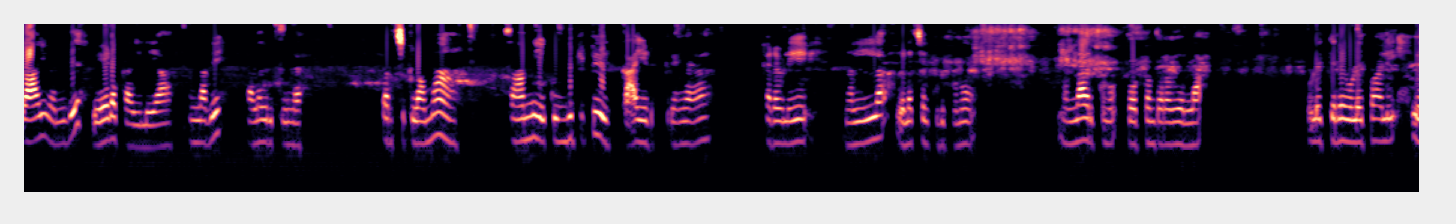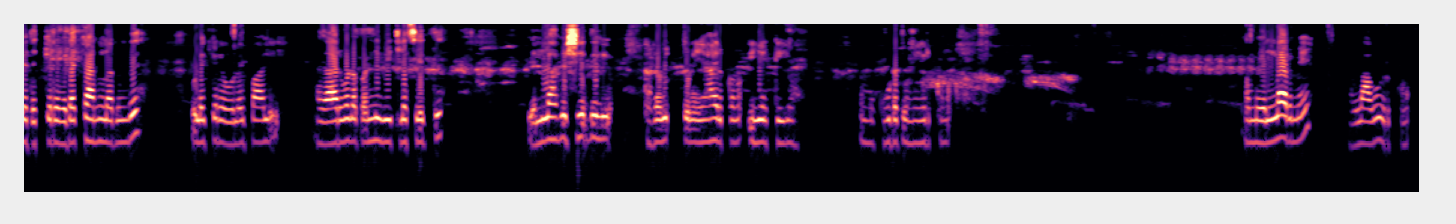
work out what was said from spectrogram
காய் வந்து வேடைக்காய் இல்லையா? நல்லாவே பழம் இருக்குங்க பறிச்சுக்கலாமா? சாமியை கும்பிட்டுட்டு காய் எடுக்கிறேங்க. கடவுளே நல்லா விளைச்சல் கொடுக்கணும். நல்லா இருக்கணும் தோட்டம் துறவு எல்லாம். உழைக்கிற உழைப்பாளி விதைக்கிற விதைக்காரன்ல இருந்து உழைக்கிற உழைப்பாளி அதை அறுவடை பண்ணி வீட்டில் சேர்த்து எல்லா விஷயத்துலையும் கடவுள் துணையாக இருக்கணும் இயற்கையும். நம்ம கூட துணை இருக்கணும். நம்ம எல்லாருமே நல்லாவும் இருக்கணும்.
